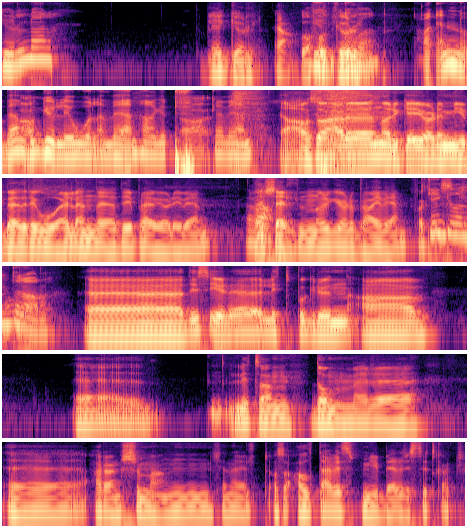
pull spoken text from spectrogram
gull, da? eller? Det blir gull. ja. Gå for til gull. Ja, enda bedre for gull i OL enn VM. Herregud, pff, Ja. hva er VM? Ja, og så er det Norge gjør det mye bedre i OL enn det de pleier å gjøre det i VM. Det er sjelden Norge gjør det bra i VM, faktisk. Hva er grunnen til det, da? Eh, de sier det litt på grunn av eh, litt sånn dommerarrangement eh, arrangement generelt. Altså alt er visst mye bedre i Stuttgart.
